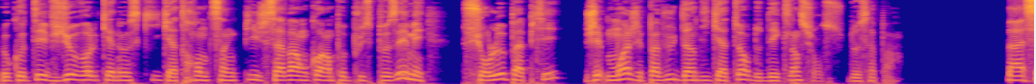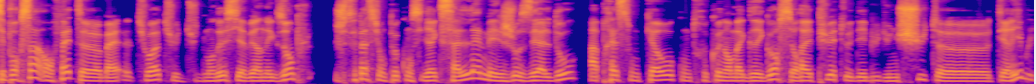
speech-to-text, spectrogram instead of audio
le côté vieux Volkanovski qui a 35 piges, ça va encore un peu plus peser, mais sur le papier, moi, j'ai pas vu d'indicateur de déclin sur, de sa part. Bah, c'est pour ça, en fait, euh, bah, tu vois, tu, tu demandais s'il y avait un exemple je ne sais pas si on peut considérer que ça l'est, mais José Aldo, après son chaos contre Conor McGregor, ça aurait pu être le début d'une chute euh, terrible.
